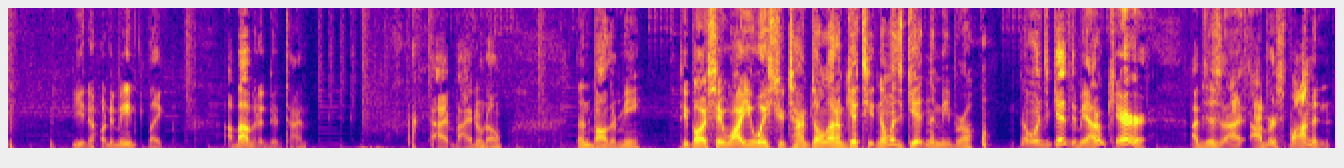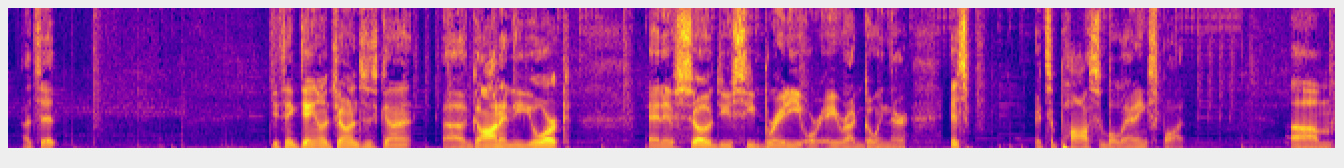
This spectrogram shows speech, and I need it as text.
you know what I mean? Like, I'm having a good time. I I don't know. Doesn't bother me. People always say, "Why you waste your time? Don't let them get to you." No one's getting to me, bro. no one's getting to me. I don't care. I'm just I, I'm responding. That's it. Do you think Daniel Jones is gone uh, gone in New York? And if so, do you see Brady or A Rod going there? It's it's a possible landing spot. Um.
